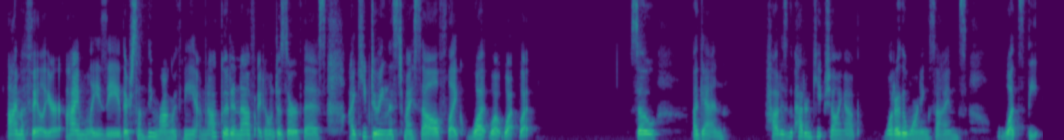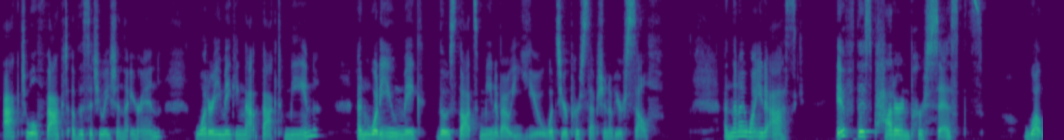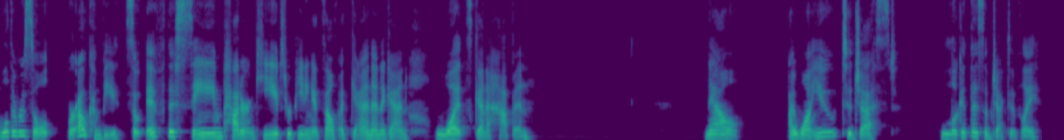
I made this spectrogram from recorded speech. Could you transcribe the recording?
I'm a failure. I'm lazy. There's something wrong with me. I'm not good enough. I don't deserve this. I keep doing this to myself. Like, what, what, what, what? So, again, how does the pattern keep showing up? What are the warning signs? What's the actual fact of the situation that you're in? What are you making that fact mean? And what do you make those thoughts mean about you? What's your perception of yourself? And then I want you to ask if this pattern persists, what will the result or outcome be? So, if this same pattern keeps repeating itself again and again, what's to happen? Now, I want you to just look at this objectively,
